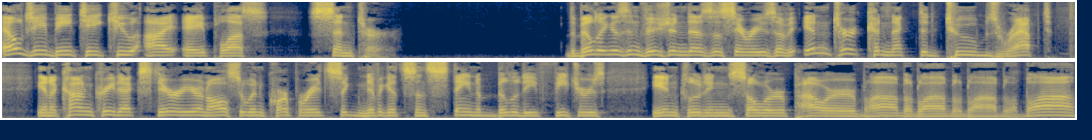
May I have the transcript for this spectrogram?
LGBTQIA plus center. The building is envisioned as a series of interconnected tubes wrapped in a concrete exterior and also incorporates significant sustainability features, including solar power, blah, blah, blah, blah, blah, blah, blah.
